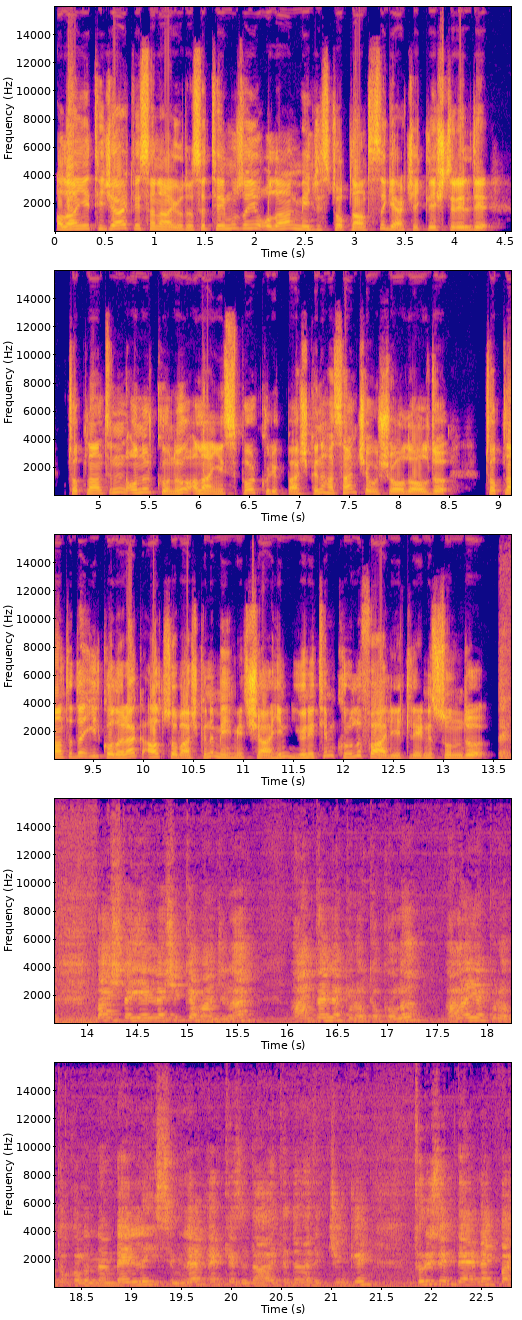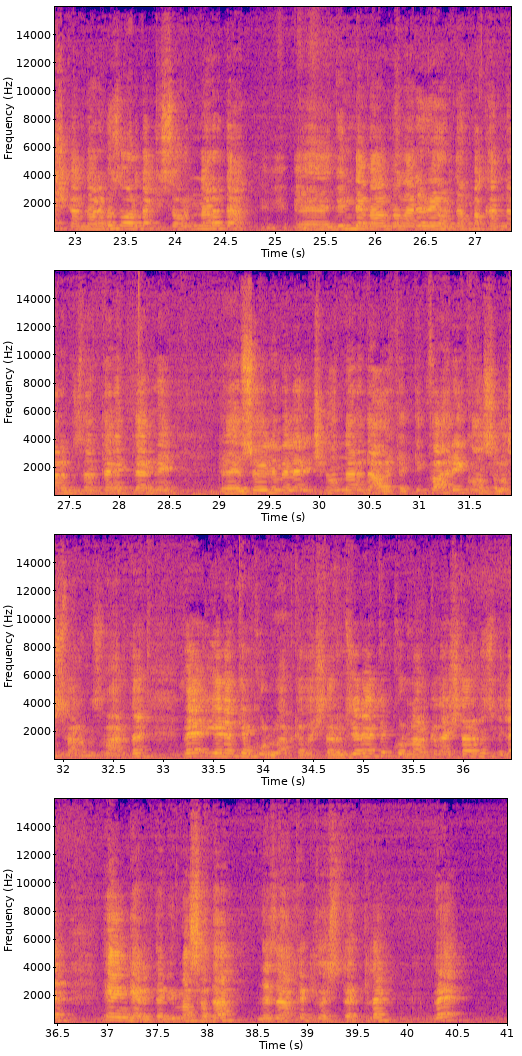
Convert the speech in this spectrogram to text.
Alanya Ticaret ve Sanayi Odası Temmuz ayı olağan meclis toplantısı gerçekleştirildi. Toplantının onur konuğu Alanya Spor Kulüp Başkanı Hasan Çavuşoğlu oldu. Toplantıda ilk olarak Altso Başkanı Mehmet Şahin yönetim kurulu faaliyetlerini sundu. Başta yerleşik yabancılar, Antalya protokolü, Alanya protokolünden belli isimler herkese davet edemedik. Çünkü turizm dernek başkanlarımız oradaki sorunları da e, gündeme almaları ve oradan bakanlarımızdan taleplerini e, söylemeler için onları davet ettik. Fahri konsoloslarımız vardı ve yönetim kurulu arkadaşlarımız. Yönetim kurulu arkadaşlarımız bile en geride bir masada nezaket gösterdiler ve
